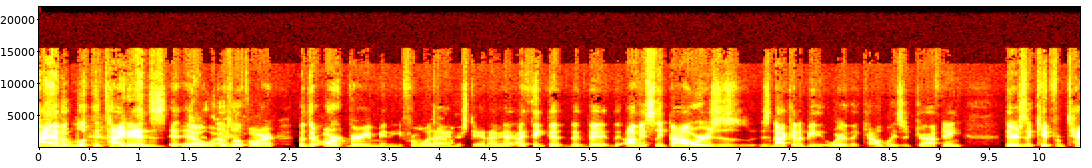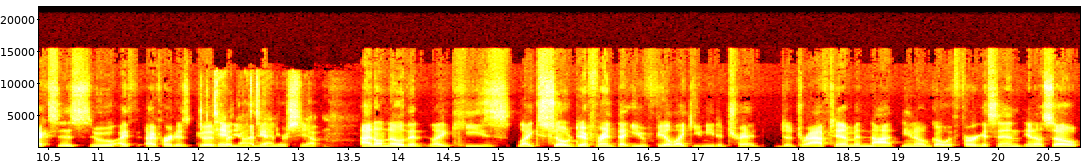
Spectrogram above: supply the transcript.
I haven't no looked at tight ends No so, so far, but there aren't very many from what I understand. I mean, I I think that the, the, the obviously Bowers is is not going to be where the Cowboys are drafting. There's a kid from Texas who I, I've heard is good, but Tavion I mean, Sanders. Yep. I don't know that like he's like so different that you feel like you need to tra- to draft him and not you know go with Ferguson. You know, so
